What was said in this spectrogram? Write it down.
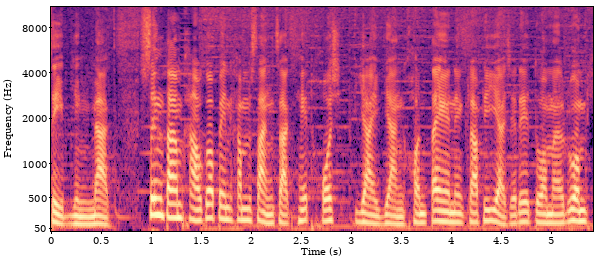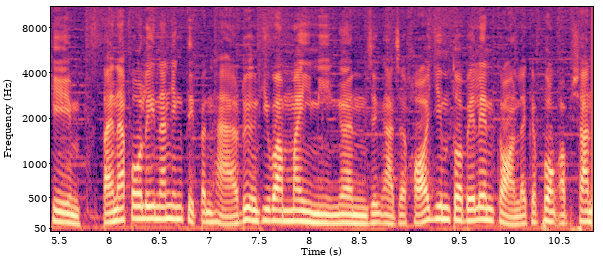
จีบอย่างหนัก ซึ่งตามข่าวก็เป็นคำสั่งจากเฮดโค้ชใหญ่อย่างคอนเต้นะครับที่อยากจะได้ตัวมาร่วมทีม แต่นาโปลีนั้นยังติดปัญหาเรื่องที่ว่าไม่มีเงิน จึงอาจจะขอยืมตัวไปเล่นก่อนและก็พวกออปชั่น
